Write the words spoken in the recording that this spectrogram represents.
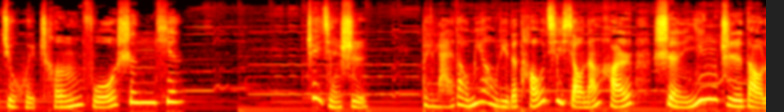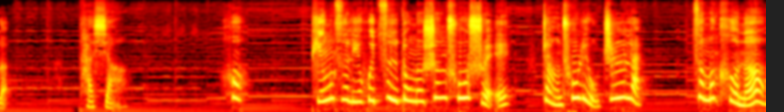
就会成佛升天。这件事被来到庙里的淘气小男孩沈英知道了。他想：“哼，瓶子里会自动的生出水，长出柳枝来，怎么可能？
